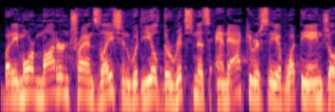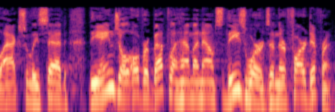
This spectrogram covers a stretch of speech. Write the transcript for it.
but a more modern translation would yield the richness and accuracy of what the angel actually said. The angel over Bethlehem announced these words, and they're far different.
